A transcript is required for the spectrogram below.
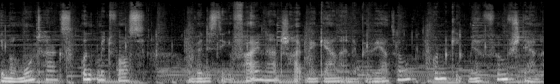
Immer montags und mittwochs. Und wenn es dir gefallen hat, schreib mir gerne eine Bewertung und gib mir 5 Sterne.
